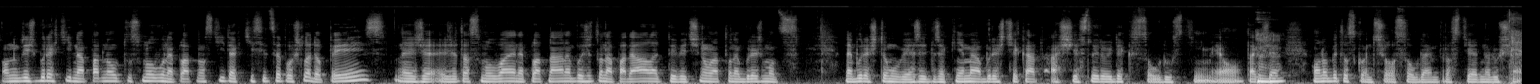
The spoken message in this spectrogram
on, když bude chtít napadnout tu smlouvu neplatností, tak ti sice pošle dopis, že, že ta smlouva je neplatná nebo že to napadá, ale ty většinou na to nebudeš moc nebudeš tomu věřit, řekněme, a budeš čekat, až jestli dojde k soudu s tím. Jo? Takže mm-hmm. ono by to skončilo soudem, prostě jednoduše.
